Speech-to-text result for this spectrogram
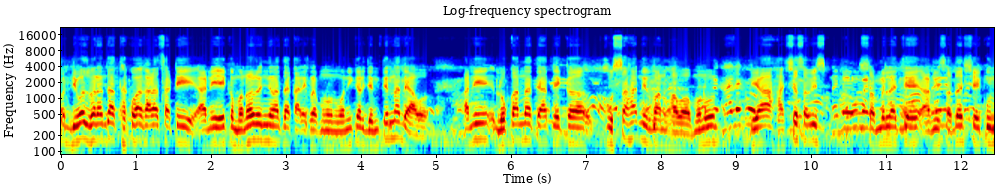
पण दिवसभरांचा थकवा काळासाठी आणि एक मनोरंजनाचा कार्यक्रम म्हणून वणीकर जनतेंना द्यावं आणि लोकांना त्यात एक उत्साह निर्माण व्हावं म्हणून या हास्यसवी संमेलनाचे आम्ही सदस्य एकूण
